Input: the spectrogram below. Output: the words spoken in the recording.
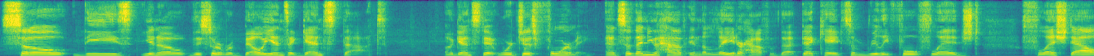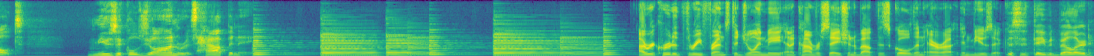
So these, you know, these sort of rebellions against that, against it, were just forming. And so then you have in the later half of that decade some really full fledged, fleshed out musical genres happening. I recruited three friends to join me in a conversation about this golden era in music. This is David Bellard,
